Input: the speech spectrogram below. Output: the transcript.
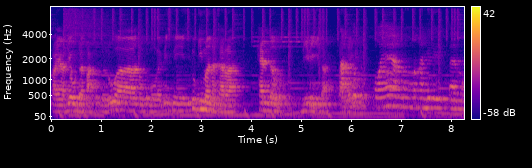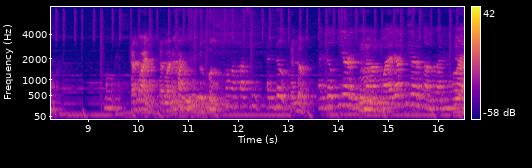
kayak dia udah takut duluan untuk mulai bisnis itu gimana cara handle diri kita? Takut pokoknya yang menghadiri eh, meng, headline headline-nya takut gitu. mengatasi handle. Handle. Handle fear gitu Hmm. kan. Supaya dia fear nggak berani Iya, mulai.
